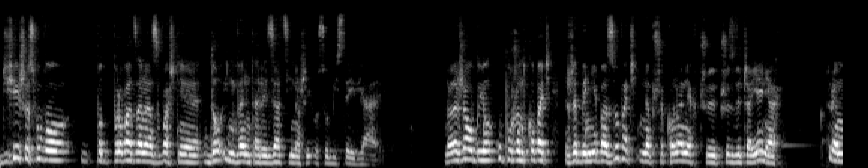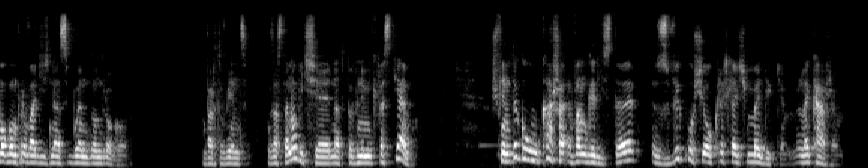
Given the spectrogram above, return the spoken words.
Dzisiejsze słowo podprowadza nas właśnie do inwentaryzacji naszej osobistej wiary. Należałoby ją uporządkować, żeby nie bazować na przekonaniach czy przyzwyczajeniach, które mogą prowadzić nas błędną drogą. Warto więc zastanowić się nad pewnymi kwestiami. Świętego Łukasza Ewangelistę zwykło się określać medykiem, lekarzem.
